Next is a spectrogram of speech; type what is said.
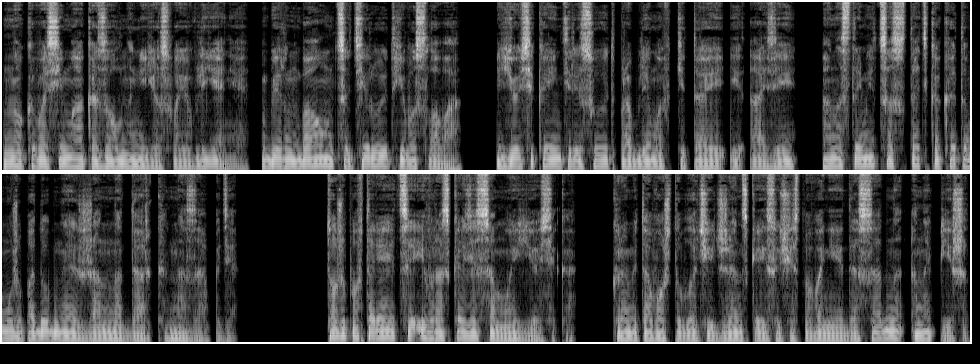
Но Кавасима оказал на нее свое влияние. Бирнбаум цитирует его слова. «Йосика интересует проблемы в Китае и Азии, она стремится стать как эта мужеподобная Жанна Дарк на Западе». То же повторяется и в рассказе самой Йосика. Кроме того, что влачить женское существование досадно, она пишет.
